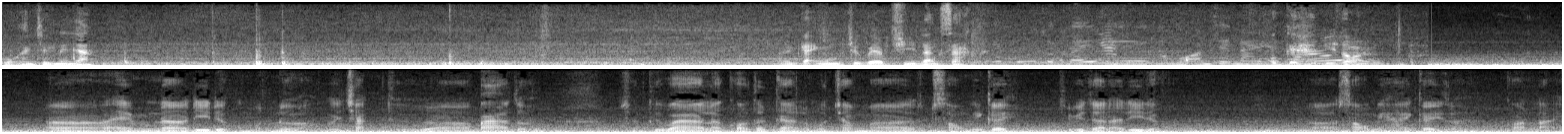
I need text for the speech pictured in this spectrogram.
cuộc hành trình này nhá. Bên cạnh một chiếc VF9 đang sạc ok đi thôi. À, em ờ, đi được một nửa với chặng thứ ờ, ba rồi. Chặng thứ ba là có tất cả là 160 cây. Thì bây giờ đã đi được uh, 62 cây rồi. Còn lại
